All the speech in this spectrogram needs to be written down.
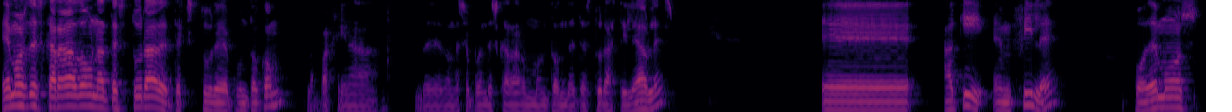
Hemos descargado una textura de texture.com, la página de donde se pueden descargar un montón de texturas tileables. Eh, aquí en File podemos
